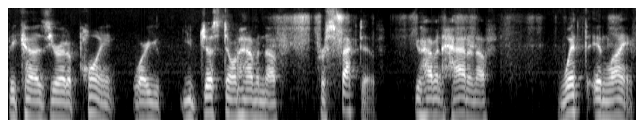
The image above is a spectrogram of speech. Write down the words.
because you're at a point where you you just don't have enough perspective. You haven't had enough width in life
